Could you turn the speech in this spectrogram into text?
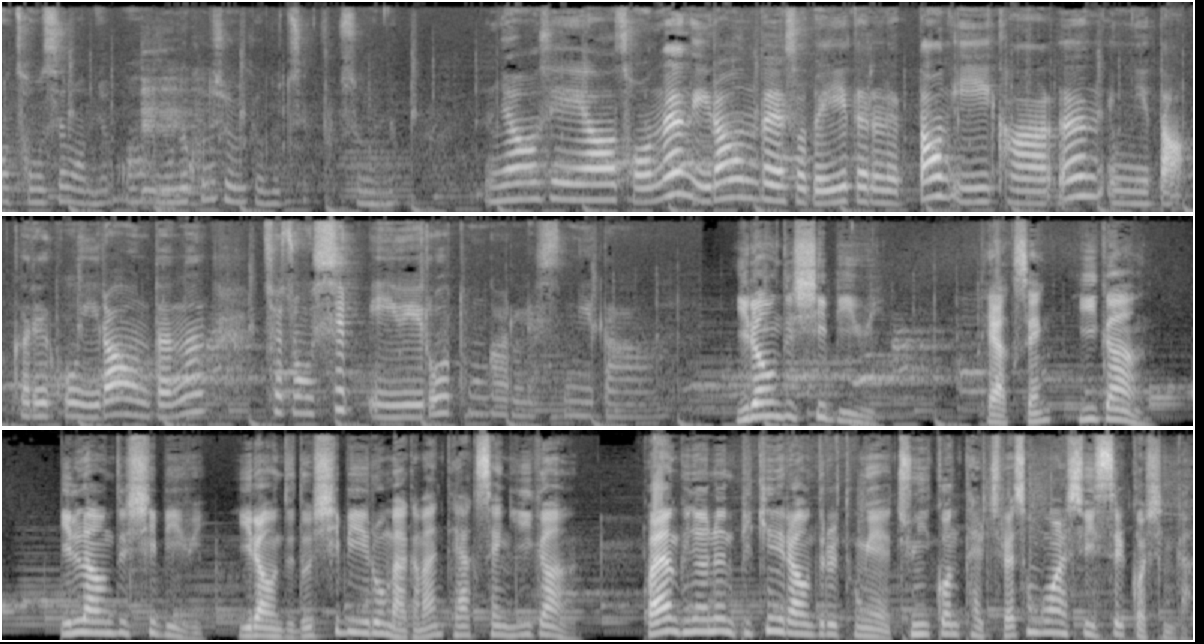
아 잠시만요. 아, 오늘 컨디션 왜 이렇게 안 좋지? 잠시만요. 안녕하세요. 저는 2라운드에서 메이드를 했던 이가은입니다. 그리고 2라운드는 최종 12위로 통과를 했습니다. 2라운드 12위 대학생 이가은 1라운드 12위 2라운드도 12위로 마감한 대학생 이가은 과연 그녀는 비키니 라운드를 통해 중위권 탈출에 성공할 수 있을 것인가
